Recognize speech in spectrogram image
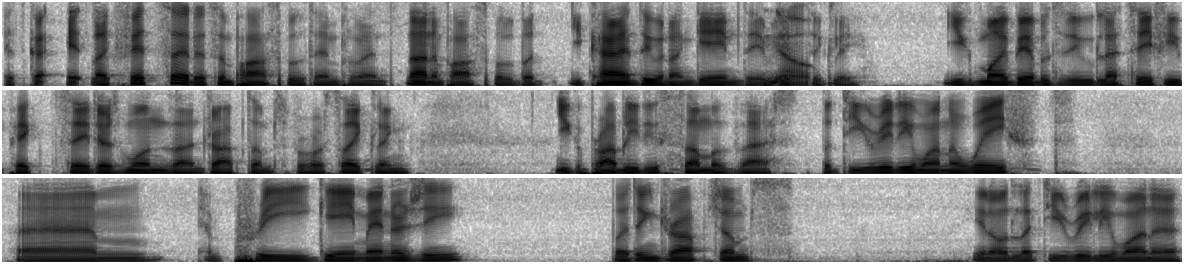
It's got it like Fitz said, it's impossible to implement. Not impossible, but you can't do it on game day realistically. No. You might be able to do let's say if you pick say there's ones on drop jumps before cycling, you could probably do some of that. But do you really want to waste um pre game energy by doing drop jumps? You know, like do you really want to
